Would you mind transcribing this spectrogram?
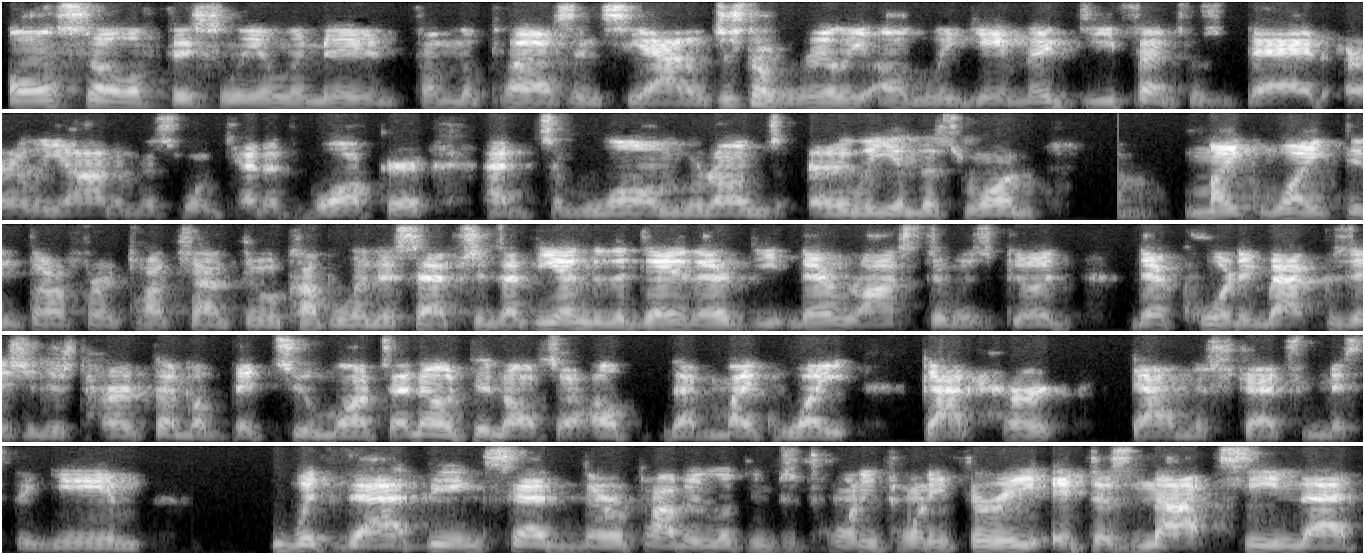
also officially eliminated from the playoffs in Seattle. Just a really ugly game. Their defense was bad early on in this one. Kenneth Walker had some long runs early in this one. Mike White didn't throw for a touchdown, threw a couple interceptions. At the end of the day, their their roster was good. Their quarterback position just hurt them a bit too much. I know it didn't also help that Mike White got hurt down the stretch, missed the game. With that being said, they're probably looking to 2023. It does not seem that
